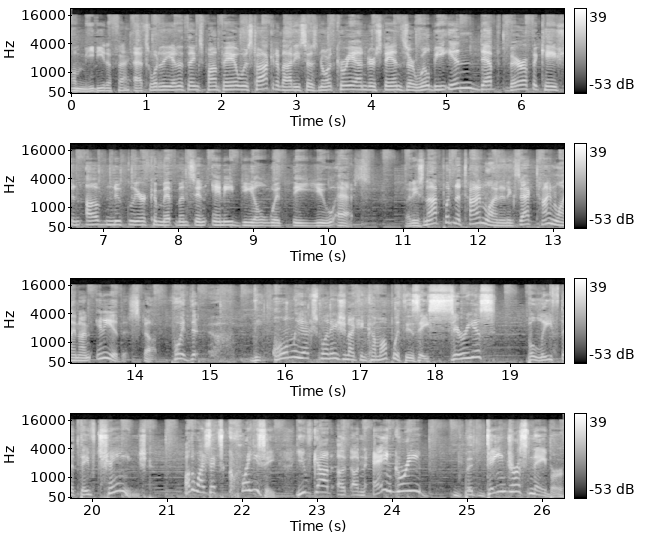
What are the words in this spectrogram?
immediate effect? That's one of the other things Pompeo was talking about. He says North Korea understands there will be in depth verification of nuclear commitments in any deal with the U.S. But he's not putting a timeline, an exact timeline on any of this stuff. Boy, the, the only explanation I can come up with is a serious belief that they've changed. Otherwise, that's crazy. You've got a, an angry, but dangerous neighbor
